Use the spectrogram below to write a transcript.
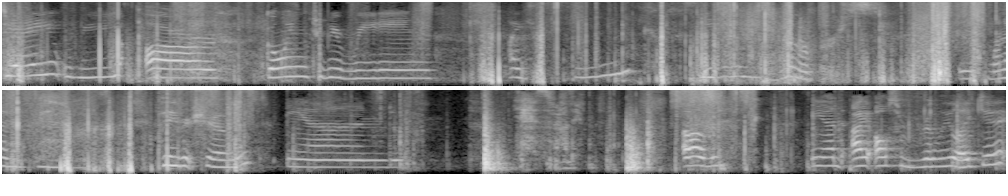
Today we are going to be reading, I think, Steven's Universe. It's one of my favorite shows, and yes, found it. Um, and I also really like it,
